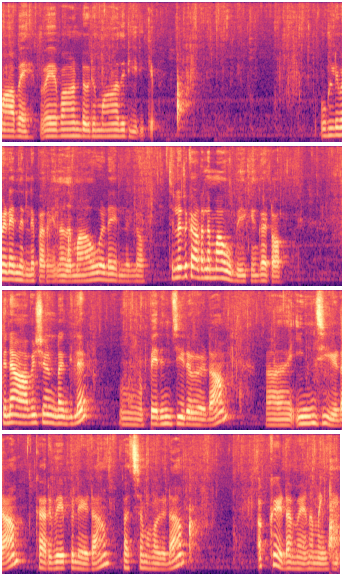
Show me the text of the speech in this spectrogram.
മാവേ വേവാണ്ട് ഒരുമാതിരി ഇരിക്കും. ഉള്ളിവട എന്നല്ലേ പറയുന്നത്? മാവ് വടയല്ലല്ലോ ചിലർ കടലമാവ് ഉപയോഗിക്കും കേട്ടോ. പിന്നെ ആവശ്യമുണ്ടെങ്കിൽ പെരിഞ്ചീരകം ഇടാം ഇഞ്ചി ഇടാം കറിവേപ്പില ഇടാം പച്ചമുളക് ഇടാം ഒക്കെ ഇടാൻ വേണമെങ്കിൽ.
